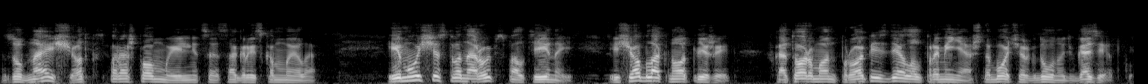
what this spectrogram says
зубная щетка с порошком мыльница с огрызком мыла. Имущество на рубь с полтиной. Еще блокнот лежит, в котором он пропись сделал про меня, чтобы очерк дунуть в газетку.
